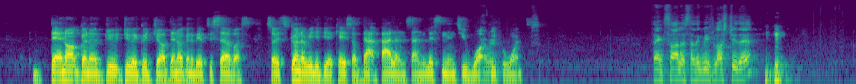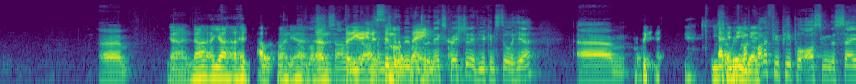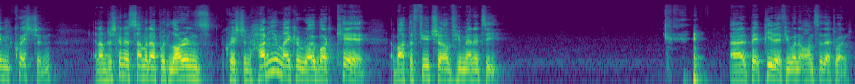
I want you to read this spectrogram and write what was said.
they're not going to do do a good job. They're not going to be able to serve us. So it's going to really be a case of that balance and listening to what people want. Thanks, Silas. I think we've lost you there. Um, yeah, no, yeah, I had PowerPoint, yeah. Um, but yeah, in a I'm similar move vein. on to the next question, if you can still hear. Um, Yeah, so we've got quite a few people asking the same question, and I'm just going to sum it up with Lauren's question. How do you make a robot care about the future of humanity? uh, Peter, if you want to answer that one.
